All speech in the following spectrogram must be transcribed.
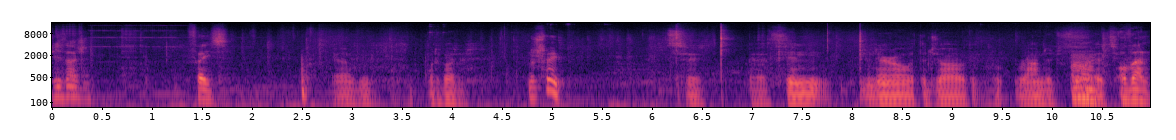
Visage. Face. Um, what about it? The shape. It's uh, uh, thin, narrow at the jaw, rounded forehead. Ovale.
